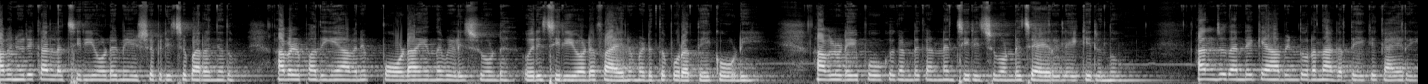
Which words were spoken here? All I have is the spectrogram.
അവനൊരു കള്ളച്ചിരിയോടെ മീശ പിരിച്ചു പറഞ്ഞതും അവൾ പതിയെ അവന് പോടാ എന്ന് വിളിച്ചുകൊണ്ട് ഒരു ചിരിയോടെ ഫയലും എടുത്ത് പുറത്തേക്ക് ഓടി. അവളുടെ പോക്ക് കണ്ട് കണ്ണൻ ചിരിച്ചുകൊണ്ട് ചെയറിലേക്കിരുന്നു. അഞ്ചു തന്റെ ക്യാബിൻ തുറന്ന് അകത്തേക്ക് കയറി.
